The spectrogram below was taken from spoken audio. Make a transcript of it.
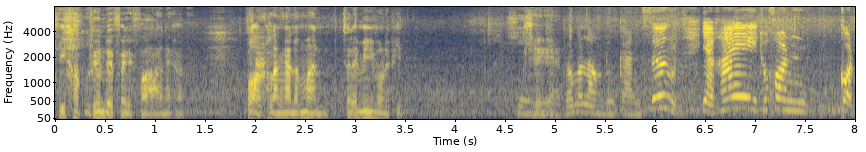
ที่ขับเคลื่อนด้วยไฟฟ้านะครับ ปลอดพลังงานน้ำมันจะได้ไม่มีมลพิษ โอโอเคเค เดี๋ยวก็มาลองดูกัน ซึ่งอยากให้ทุกคนกด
